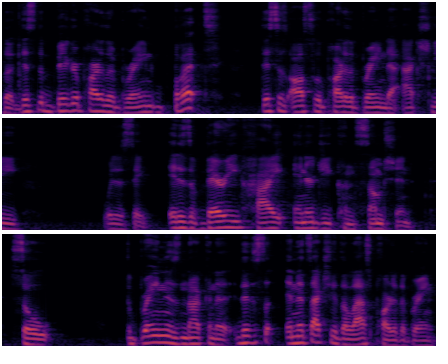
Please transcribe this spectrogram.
Look, this is the bigger part of the brain, but this is also a part of the brain that actually, what does it say? It is a very high energy consumption. So the brain is not gonna this, and it's actually the last part of the brain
